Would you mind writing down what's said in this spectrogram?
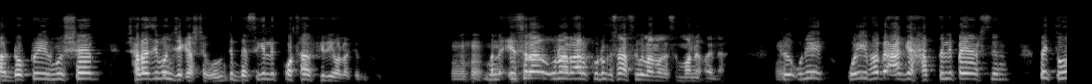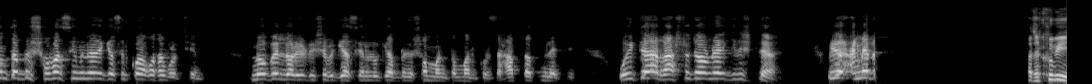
আর ডক্টর ইউনুস সাহেব সারা জীবন যে কাজটা করুন বেসিক্যালি কথা ফিরিওয়ালা কিন্তু। মানে এছাড়া ওনার আর কোনো কিছু আছে বলে আমার কাছে মনে হয় না। তো উনি ওইভাবে আগে হাততালি পাই আসছেন। ভাই তখন তো আপনি সভা সেমিনারে গেছেন কথা বলছেন? নোবেল লরিয়েট হিসেবে গেছেন লোকে আপনাকে সম্মান টম্মান করছে হাত তাত মিলাইছে। ওইটা রাষ্ট্রচরণের জিনিসটা। আমি একটা আচ্ছা খুবই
